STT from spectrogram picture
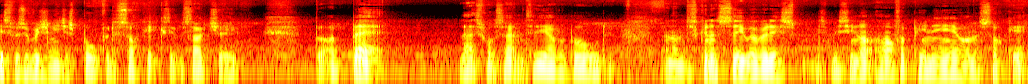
this was originally just bought for the socket because it was so cheap. But I bet that's what's happened to the other board. And I'm just going to see whether this it's missing like half a pin here on the socket.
